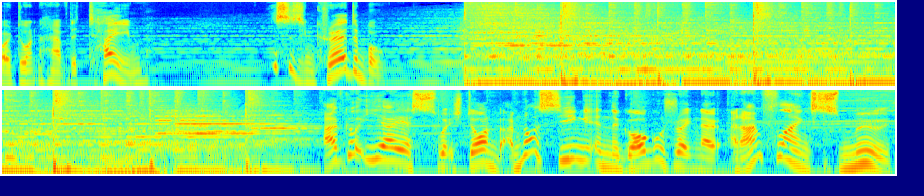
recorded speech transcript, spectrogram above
or don't have the time, this is incredible. I've got EIS switched on, but I'm not seeing it in the goggles right now, and I'm flying smooth.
